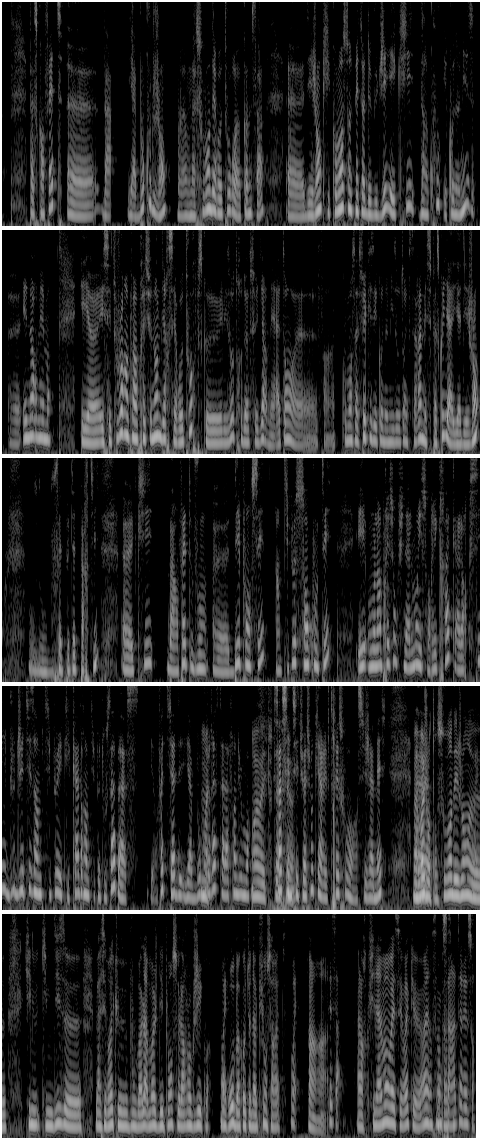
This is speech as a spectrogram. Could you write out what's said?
Parce qu'en fait, euh, bah, il y a beaucoup de gens, on a souvent des retours comme ça, des gens qui commencent notre méthode de budget et qui, d'un coup, économisent euh, énormément. Et, euh, et c'est toujours un peu impressionnant de lire ces retours parce que les autres doivent se dire mais attends, euh, comment ça se fait qu'ils économisent autant, etc. Mais c'est parce qu'il y y a des gens, dont vous faites peut-être partie, qui bah, en fait vont dépenser un petit peu sans compter et ont l'impression que finalement ils sont ricrac, alors que s'ils budgétisent un petit peu et qu'ils cadrent un petit peu tout ça, bah, c- en fait, il y, a des- y a beaucoup Ouais. de reste à la fin du mois. Ouais, ouais, tout à Ça, c'est une situation qui arrive très souvent, hein, si jamais. Bah, Moi, Euh, j'entends souvent des gens euh, qui, nous- qui me disent euh, bah, c'est vrai que bon, voilà, moi, je dépense l'argent que j'ai. quoi. En gros, bah, quand en a plus, on s'arrête. Ouais. Enfin, C'est ça. alors que finalement, ouais, c'est vrai que. Ouais, c'est intéressant.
